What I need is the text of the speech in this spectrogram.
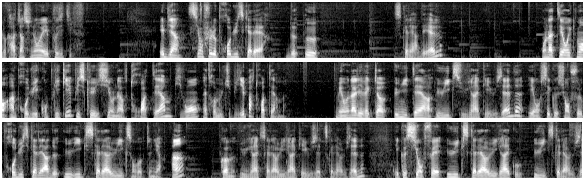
Le gradient sinon est positif. Eh bien, si on fait le produit scalaire de E scalaire dl, on a théoriquement un produit compliqué, puisque ici on a trois termes qui vont être multipliés par trois termes. Mais on a les vecteurs unitaires ux, uy et uz, et on sait que si on fait le produit scalaire de ux scalaire ux, on va obtenir 1, comme uy scalaire uy et uz scalaire uz, et que si on fait ux scalaire uy ou ux scalaire uz,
